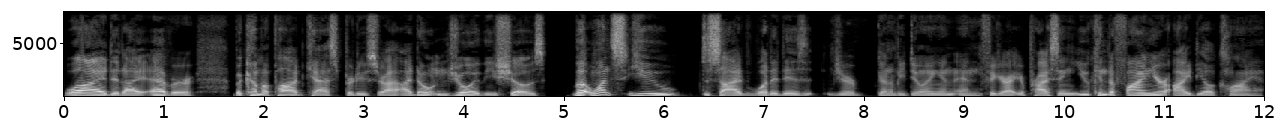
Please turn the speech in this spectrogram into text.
why did i ever become a podcast producer? I, I, don't enjoy these shows. But once you decide what it is you're going to be doing and, and figure out your pricing you can define your ideal client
